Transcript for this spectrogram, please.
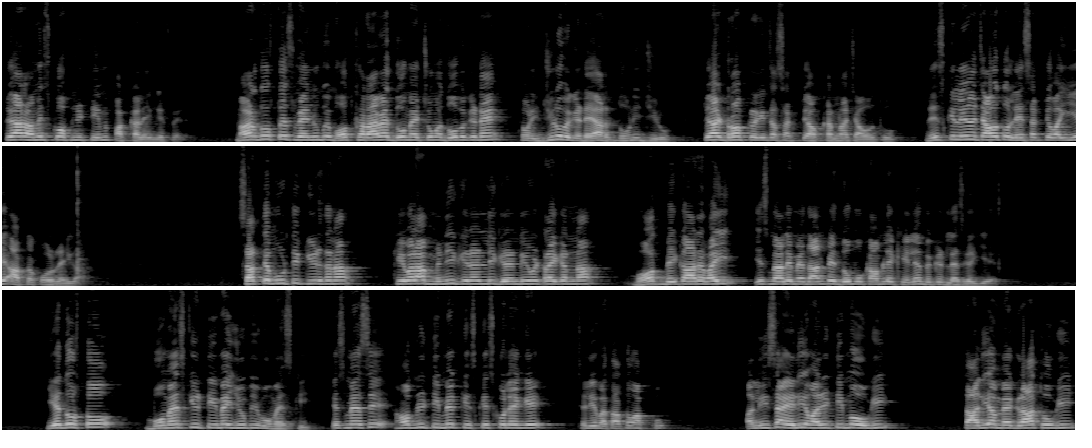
तो यार हम इसको अपनी टीम में पक्का लेंगे फिर। मगर दोस्तों, इस वेन्यू पे बहुत खराब है। दो मैचों में दो विकेट हैं। सॉरी ज़ीरो विकेट है यार नहीं ज़ीरो तो यार ड्रॉप करके जा सकते हो आप, करना चाहो तो। रिस्क लेना चाहो तो ले सकते हो भाई, ये आपका कॉल रहेगा। सत्यमूर्ति कीर्तना केवल आप mini grand league grand league में ट्राई करना। बहुत बेकार है भाई, इस वाले मैदान पे दो मुकाबले खेले विकेट लेस गई है। ये दोस्तों बोमेंस की टीम है यूपी बोमेंस की। इसमें से हम अपनी टीम में किस किस को लेंगे? चलिए बताता हूँ आपको। अलीसा एली हमारी टीम में होगी, तालिया मैगरात होगी,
